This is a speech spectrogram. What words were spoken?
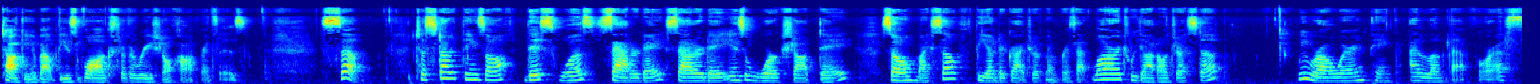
talking about these vlogs for the regional conferences. So to start things off, this was Saturday. Saturday is workshop day. So myself, the undergraduate members at large, we got all dressed up. We were all wearing pink. I love that for us.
